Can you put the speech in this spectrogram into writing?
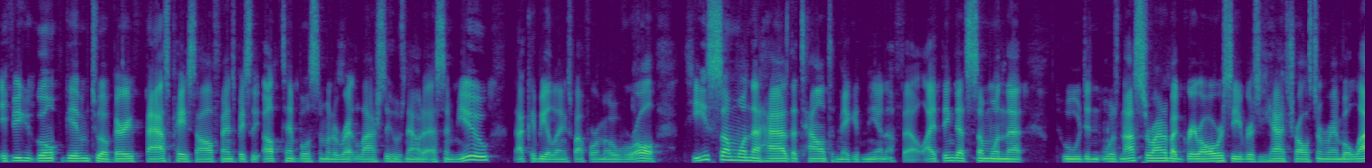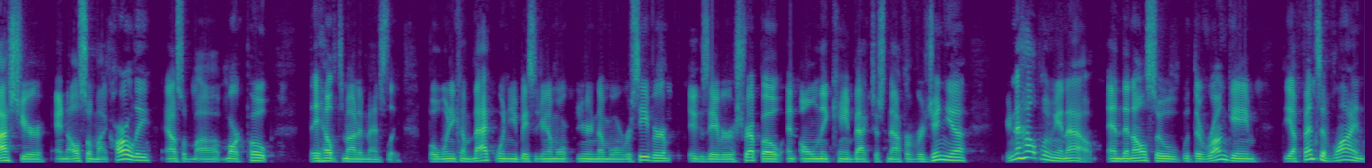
if you could go give him to a very fast paced offense, basically up tempo, similar to Rhett Lashlee, who's now at SMU, that could be a landing spot for him overall. He's someone that has the talent to make it in the NFL. I think that's someone that who didn't was not surrounded by great wide receivers. He had Charleston Rambo last year, and also Mike Harley, and also uh, Mark Pope. They helped him out immensely. But when you come back, when you basically your number, your number one receiver, Xavier Restrepo, and only came back just now for Virginia, you're not helping him out. And then also with the run game, the offensive line,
